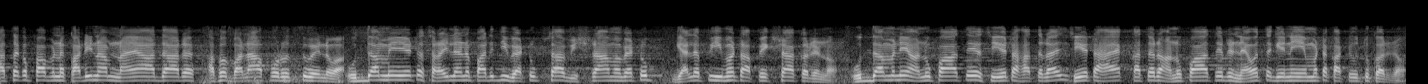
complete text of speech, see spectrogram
7ක පමණ කඩිනම් ණය ආධාර අප බලාපොරොත්තු වෙනවා. උද්දමයේ ඊට සරිලන පරිදි වැටුප් සහ විශ්‍රාම වැටුප් ගැලපීමට අපේක්ෂා කරනවා. උද්දමනයේ අනුපාතය 104යි 106ක් අතර අනුපාතයට නැවත ගෙනීමට කටයුතු කරනවා.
